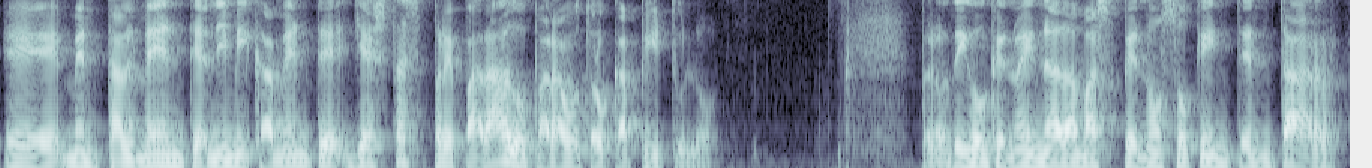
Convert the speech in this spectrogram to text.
eh, mentalmente, anímicamente, ya estás preparado para otro capítulo. Pero digo que no hay nada más penoso que intentar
